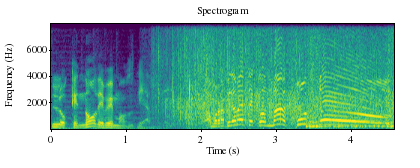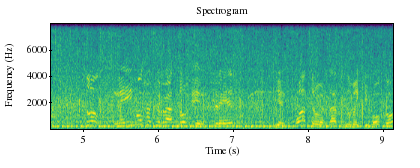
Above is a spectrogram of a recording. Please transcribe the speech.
lo que no debemos de hacer. Vamos rápidamente con más puntos. Nos leímos hace rato el 3 y el 4, ¿verdad? Si no me equivoco.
